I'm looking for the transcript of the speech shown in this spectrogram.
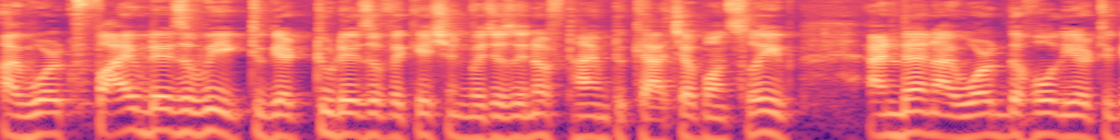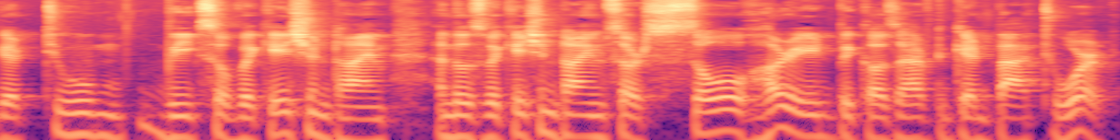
I work five days a week to get two days of vacation, which is enough time to catch up on sleep. And then I work the whole year to get two weeks of vacation time. And those vacation times are so hurried because I have to get back to work.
